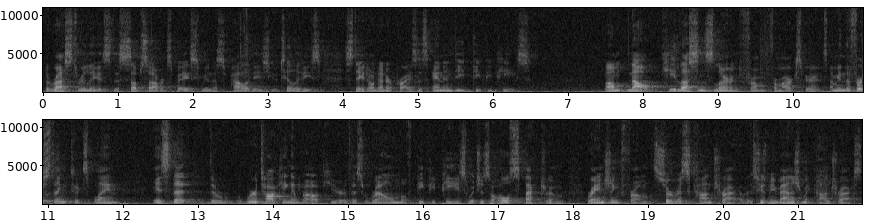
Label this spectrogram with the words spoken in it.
The rest really is the sub-sovereign space, municipalities, utilities, state-owned enterprises, and indeed PPPs. Um, now, key lessons learned from, from our experience. I mean, the first thing to explain is that the, we're talking about here this realm of PPPs, which is a whole spectrum ranging from service contract, excuse me, management contracts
